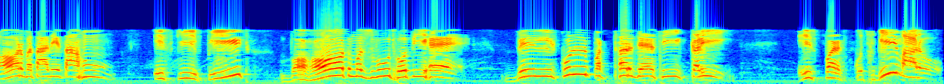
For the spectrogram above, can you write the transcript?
और बता देता हूँ। इसकी पीठ बहुत मज़बूत होती है। बिल्कुल पत्थर जैसी कड़ी। इस पर कुछ भी मारो,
